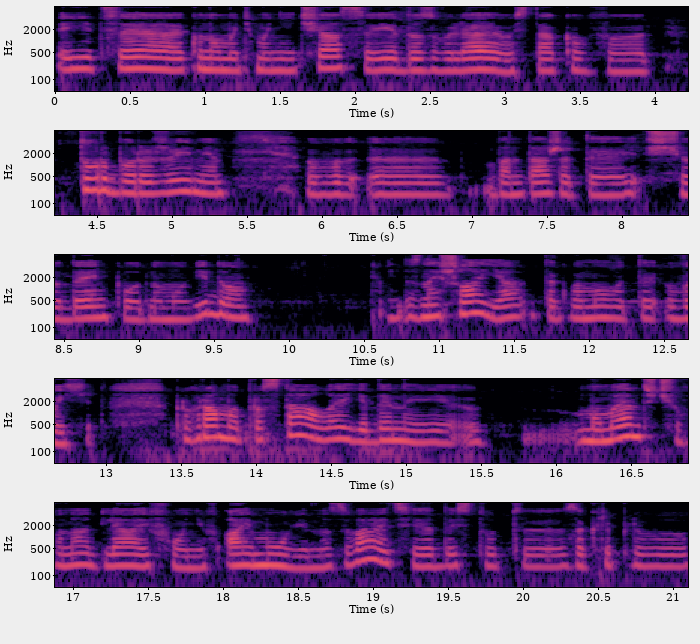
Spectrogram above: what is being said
І це економить мені час і дозволяє ось так в турборежимі е, вантажити щодень по одному відео. Знайшла я, так би мовити, вихід. Програма проста, але єдиний момент, що вона для айфонів. iMovie називається. Я десь тут е, закріплю е,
